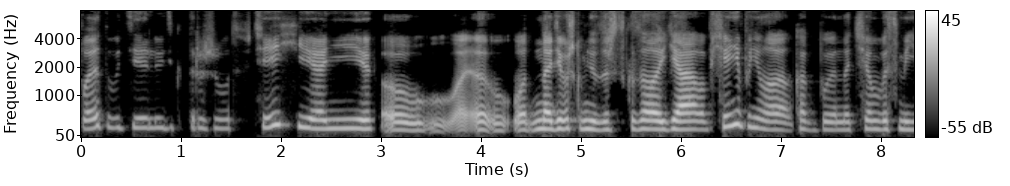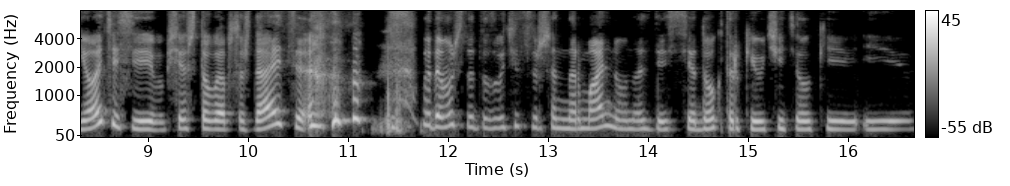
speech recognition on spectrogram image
поэтому те люди, которые живут в Чехии, они, одна девушка мне даже сказала, я вообще не поняла, как бы над чем вы смеетесь и вообще что вы обсуждаете. потому что это звучит совершенно нормально. У нас здесь все докторки, учительки и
